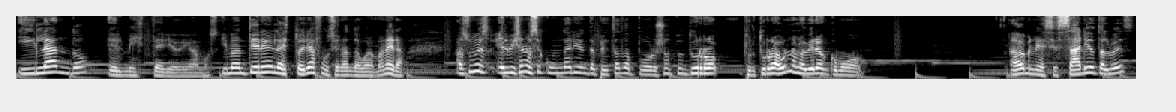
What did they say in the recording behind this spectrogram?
hilando el misterio, digamos, y mantiene la historia funcionando de buena manera. A su vez, el villano secundario interpretado por John Turturro, Turturro algunos lo vieron como algo necesario, tal vez.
